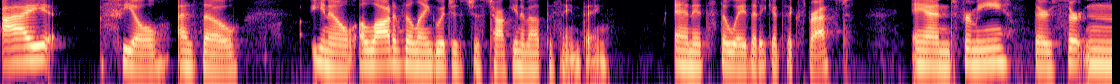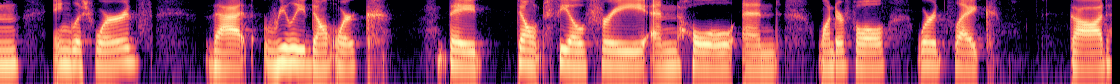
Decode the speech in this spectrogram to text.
I feel as though you know, a lot of the language is just talking about the same thing. And it's the way that it gets expressed. And for me, there's certain English words that really don't work. They don't feel free and whole and wonderful. Words like God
